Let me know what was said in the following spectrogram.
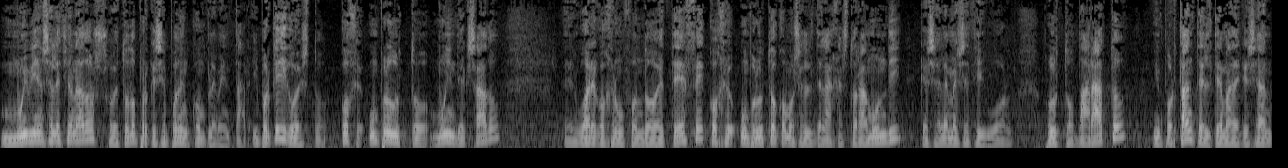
muy bien seleccionados, sobre todo porque se pueden complementar. ¿Y por qué digo esto? Coge un producto muy indexado, en lugar de coger un fondo ETF, coge un producto como es el de la gestora Mundi, que es el MSCI World. Producto barato, importante el tema de que sean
